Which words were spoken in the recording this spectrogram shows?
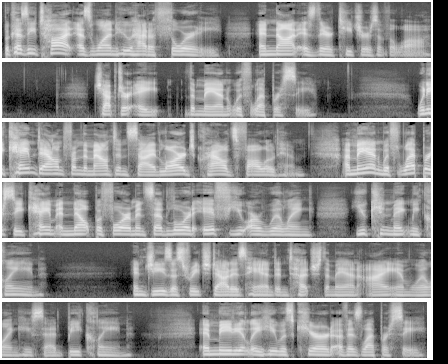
because he taught as one who had authority and not as their teachers of the law. Chapter 8 The Man with Leprosy. When he came down from the mountainside, large crowds followed him. A man with leprosy came and knelt before him and said, Lord, if you are willing, you can make me clean. And Jesus reached out his hand and touched the man. I am willing, he said, be clean. Immediately he was cured of his leprosy.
